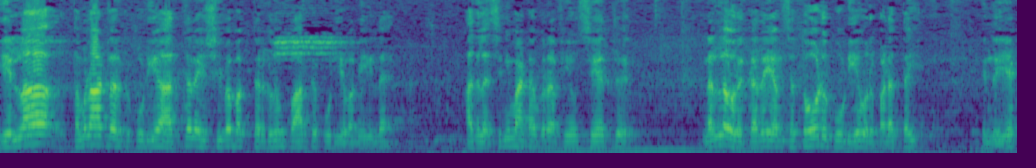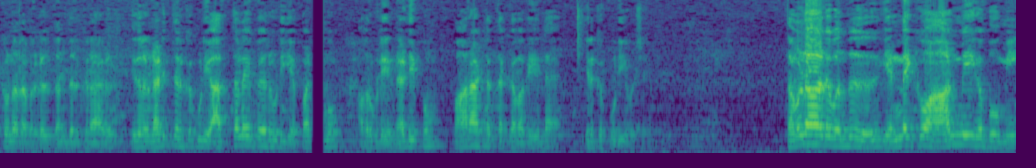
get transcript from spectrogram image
எல்லா தமிழ்நாட்டில் இருக்கக்கூடிய அத்தனை சிவபக்தர்களும் பார்க்கக்கூடிய வகையில் அதில் சினிமாட்டோகிராஃபியும் சேர்த்து நல்ல ஒரு கதை அம்சத்தோடு கூடிய ஒரு படத்தை இந்த இயக்குனர் அவர்கள் தந்திருக்கிறார்கள். இதில் நடித்திருக்கக்கூடிய அத்தனை பேருடைய படமும் அவர்களுடைய நடிப்பும் பாராட்டத்தக்க வகையில் இருக்கக்கூடிய விஷயம். தமிழ்நாடு வந்து என்னைக்கும் ஆன்மீக பூமி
